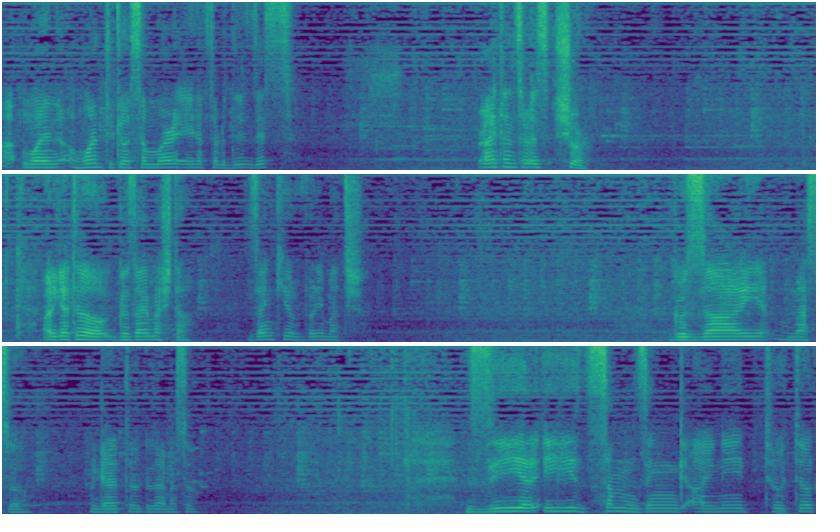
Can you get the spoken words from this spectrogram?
Uh, when want to go somewhere eat after this? Right answer is sure. Arigato gozaimashita. Thank you very much. Gozaimasu. Arigato gozaimasu. There is something I need to talk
